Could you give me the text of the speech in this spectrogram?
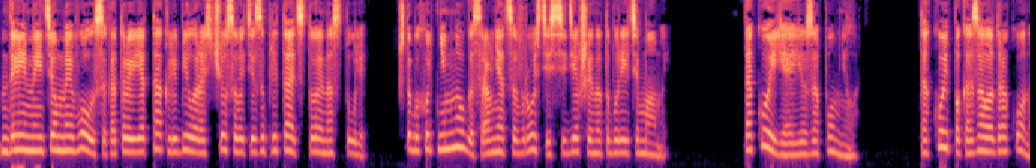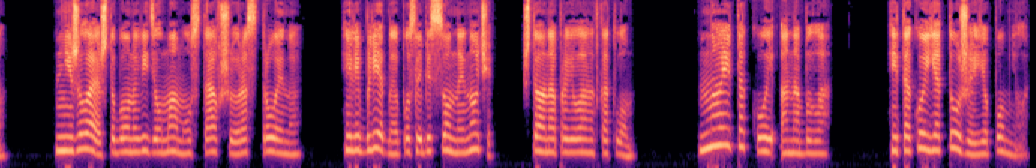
Длинные темные волосы, которые я так любила расчесывать и заплетать, стоя на стуле, чтобы хоть немного сравняться в росте с сидевшей на табурете мамой. Такой я ее запомнила. Такой показала дракону, не желая, чтобы он увидел маму уставшую, расстроенную или бледную после бессонной ночи, что она провела над котлом. Но и такой она была. И такой я тоже ее помнила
